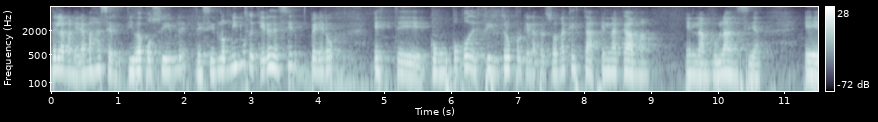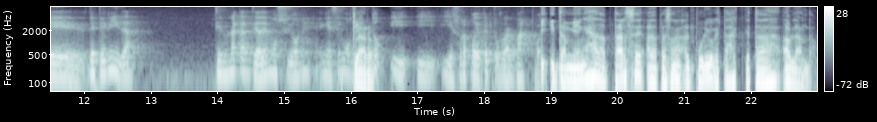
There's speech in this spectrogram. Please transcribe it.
de la manera más asertiva posible, decir lo mismo que quieres decir, pero este, con un poco de filtro, porque la persona que está en la cama, en la ambulancia, eh, detenida, tiene una cantidad de emociones en ese momento y, y, eso la puede perturbar más. Pues. Y, también es adaptarse a la persona, al público que estás, que estás hablando.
